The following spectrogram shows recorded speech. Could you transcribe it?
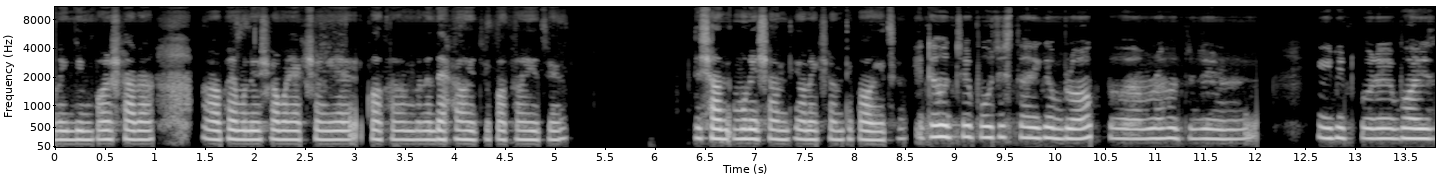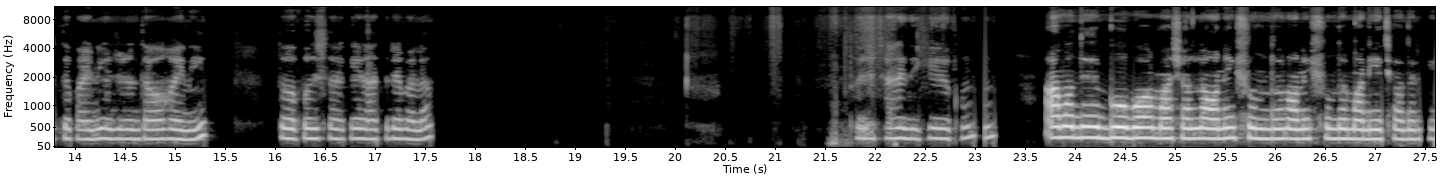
অনেক দিন পর সারা ফ্যামিলির সবাই একসঙ্গে কথা মানে দেখা হয়েছে, কথা হয়েছে। শান মনের শান্তি অনেক শান্তি পাওয়া গেছে। এটা হচ্ছে পঁচিশ তারিখের ব্লগ তো আমরা হচ্ছে যে এডিট করে ভয়েস দিতে পারিনি ওই জন্য দেওয়া হয়নি। তো পঁচিশ তারিখে রাত্রের বেলা। তো চারিদিকে এরকম। আমাদের বউ বর মাসাল্লাহ অনেক সুন্দর অনেক সুন্দর মানিয়েছে ওদেরকে।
